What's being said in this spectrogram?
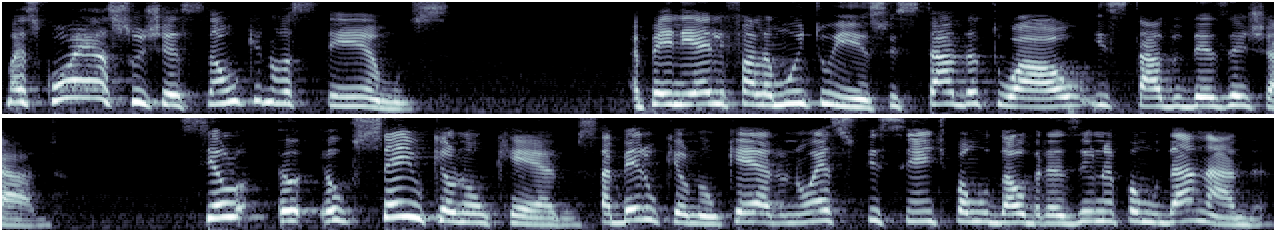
mas qual é a sugestão que nós temos? A PNL fala muito isso, estado atual estado desejado. Se eu, eu, eu sei o que eu não quero, saber o que eu não quero não é suficiente para mudar o Brasil, não é para mudar nada.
